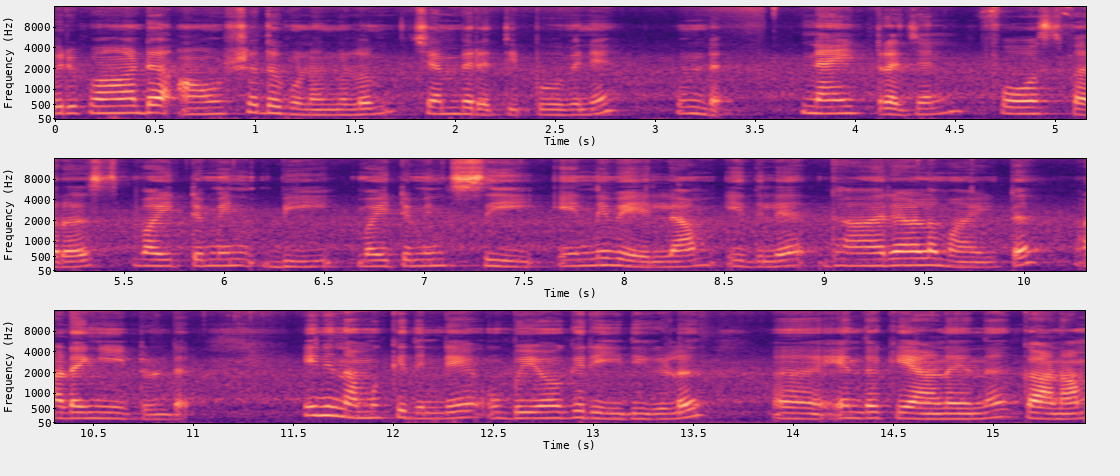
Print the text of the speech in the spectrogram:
ഒരുപാട് ഔഷധ ഗുണങ്ങളും ചെമ്പരത്തിപ്പൂവിന് ഉണ്ട്. Nitrogen phosphorus vitamin B vitamin C എന്നിവയെല്ലാം ഇതിൽ ധാരാളമായിട്ട് അടങ്ങിയിട്ടുണ്ട്. ഇനി നമുക്കിതിന്റെ ഉപയോഗ രീതികൾ എന്തൊക്കെയാണ് എന്ന് കാണാം.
